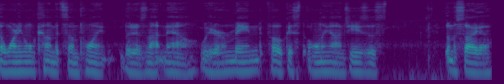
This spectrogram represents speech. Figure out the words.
The warning will come at some point, but it is not now. We are remained focused only on Jesus, the Messiah.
